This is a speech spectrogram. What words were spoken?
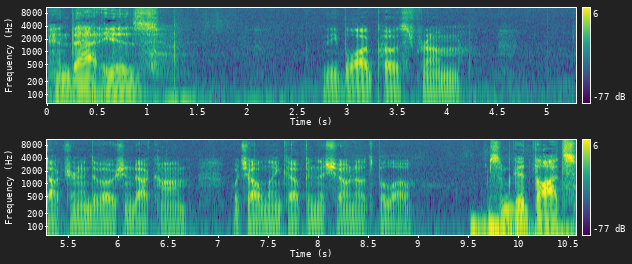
And that is the blog post from doctrineanddevotion.com, which I'll link up in the show notes below. Some good thoughts.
